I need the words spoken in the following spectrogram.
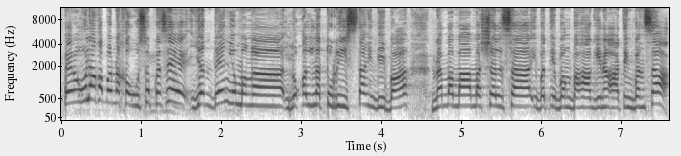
Pero wala ka bang nakausap? Kasi yan din yung mga lokal na turista, hindi ba? Na mamamasyal sa iba't ibang bahagi ng ating bansa.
